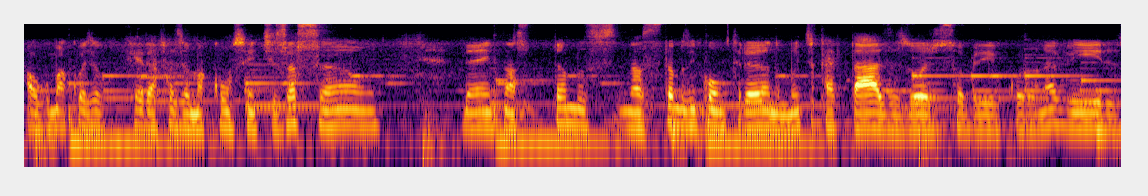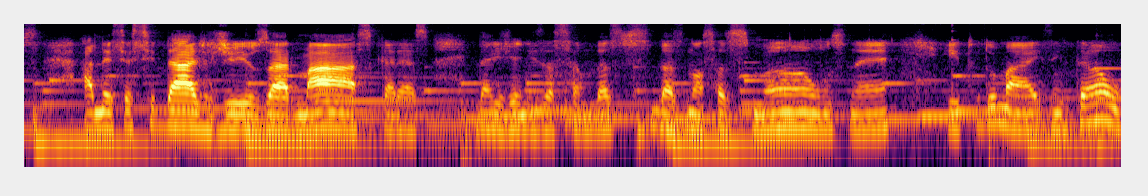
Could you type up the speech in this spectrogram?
alguma coisa que eu queira fazer uma conscientização. Né? Nós, estamos, nós estamos encontrando muitos cartazes hoje sobre o coronavírus, a necessidade de usar máscaras, da higienização das, das nossas mãos né? e tudo mais. Então,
